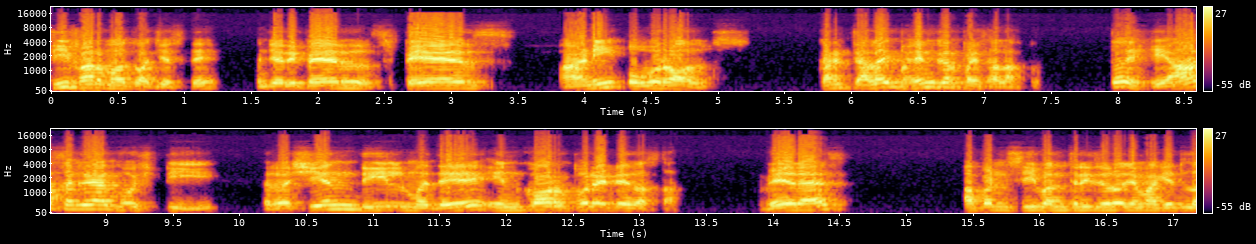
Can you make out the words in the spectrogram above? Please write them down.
ती फार महत्वाची असते. म्हणजे रिपेअर स्पेअर्स आणि ओव्हरऑल्स कारण त्यालाही भयंकर पैसा लागतो. तर ह्या सगळ्या गोष्टी रशियन डील मध्ये इन्कॉर्पोरेटेड असतात. वेर ॲज आपण सी वन थ्री झिरो जेव्हा घेतलं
